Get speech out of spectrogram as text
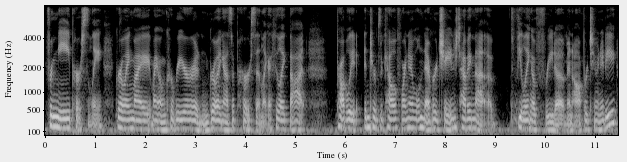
for me personally growing my my own career and growing as a person. Like I feel like that probably in terms of California will never change having that uh, feeling of freedom and opportunity.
